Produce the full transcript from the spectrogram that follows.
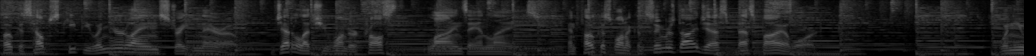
Focus helps keep you in your lane straight and narrow. Jetta lets you wander across lines and lanes. And Focus won a Consumer's Digest Best Buy Award. When you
